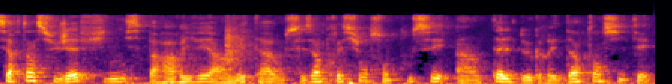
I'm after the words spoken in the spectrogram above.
certains sujets finissent par arriver à un état où ces impressions sont poussées à un tel degré d'intensité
